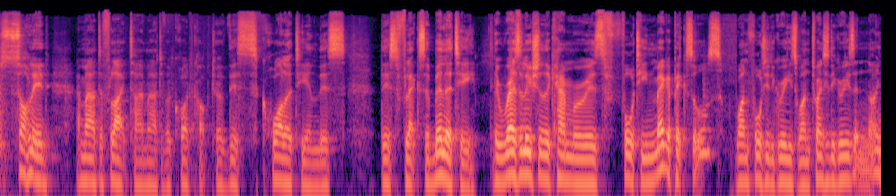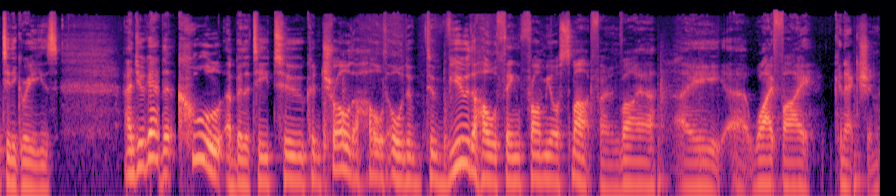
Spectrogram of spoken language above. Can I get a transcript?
solid amount of flight time out of a quadcopter of this quality and this this flexibility. The resolution of the camera is 14 megapixels, 140 degrees, 120 degrees and 90 degrees. And you get the cool ability to control the whole, or to, to view the whole thing from your smartphone via a uh, Wi-Fi connection.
